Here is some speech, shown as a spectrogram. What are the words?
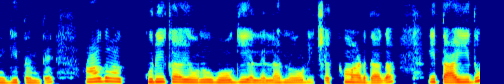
ನೆಗೀತಂತೆ. ಆಗ ಆ ಕುರಿ ಕಾಯೋನು ಹೋಗಿ ಅಲ್ಲೆಲ್ಲ ನೋಡಿ ಚೆಕ್ ಮಾಡಿದಾಗ ಈ ತಾಯಿದು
